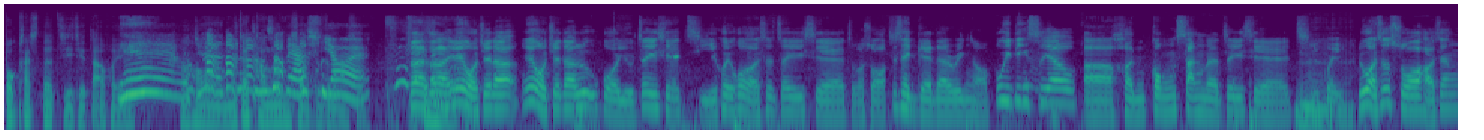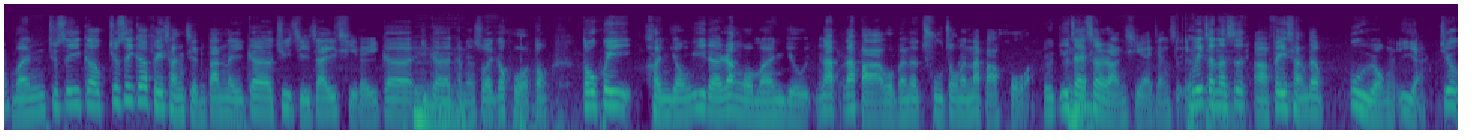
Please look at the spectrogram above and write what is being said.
podcast 的集结大会。耶，我觉得再讨论非常需要哎。真的真的，因为我觉得，因为我觉得如果有这一些机会，或者是这一些怎么说，这些 gathering 哦，不一定是要呃很工商的这一些机会。如果是说，好像我们就是一个就是一个非常简单的一个聚集在一起的一个一个可能说一个活动，都会很容易的让我们有那那把我们的初衷的那把火啊，又又再次燃起来这样子。因为真的是啊，非常的。不容易啊，就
